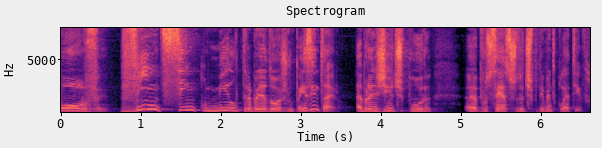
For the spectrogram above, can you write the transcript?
houve 25 mil trabalhadores no país inteiro abrangidos por uh, processos de despedimento coletivo.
